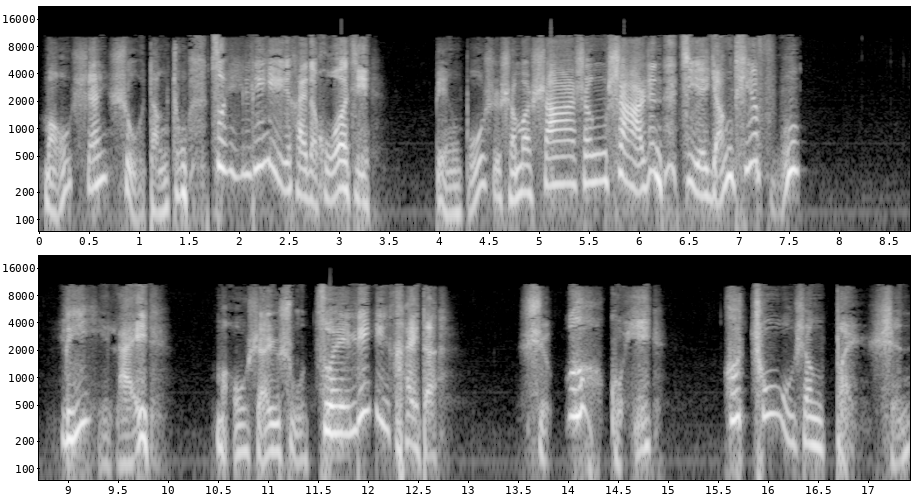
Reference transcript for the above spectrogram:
茅山术当中最厉害的活计，并不是什么杀生杀刃、解阳贴符。历来，茅山术最厉害的是恶鬼和畜生本身。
